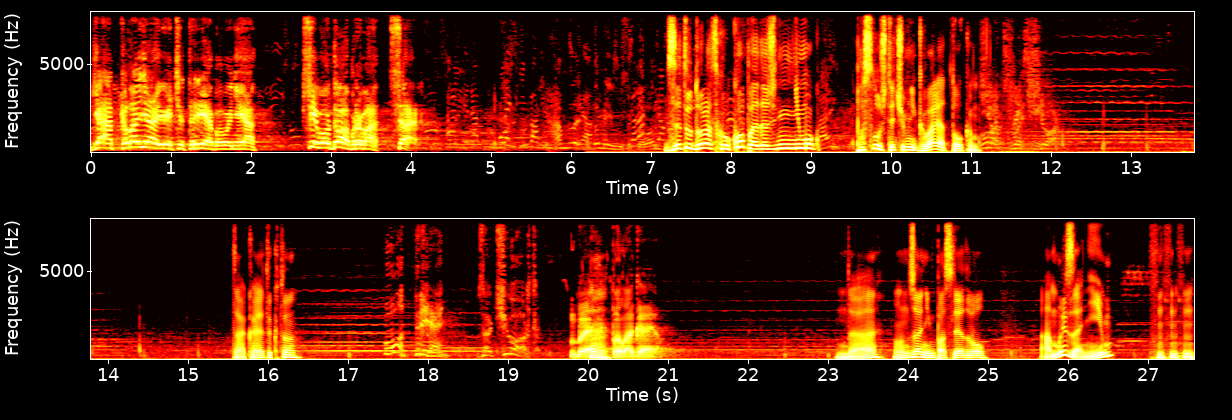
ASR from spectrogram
Я отклоняю эти требования. Всего доброго, сэр. За этого дурацкого копа я даже не мог послушать, о чем мне говорят толком. Так, а это кто? Б, А. полагаю. Да, он за ним последовал. А мы за ним.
